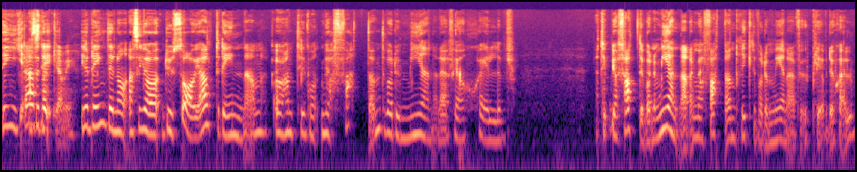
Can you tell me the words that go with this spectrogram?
Det är, Där alltså det, snackar vi. ja, det är inte någon, alltså jag, du sa ju alltid det innan. Och jag har inte tillgång, men jag fattar inte vad du menade för jag själv... Jag, typ, jag fattar vad du menade men jag fattar inte riktigt vad du menade för jag upplevde det själv.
